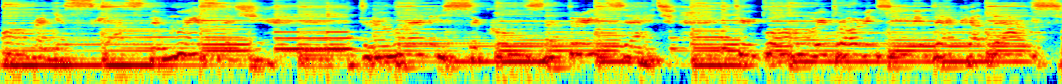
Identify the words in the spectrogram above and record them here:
обрані з касти мислячих Тривалість секунд за тридцять. Типовий провінційний декаданс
